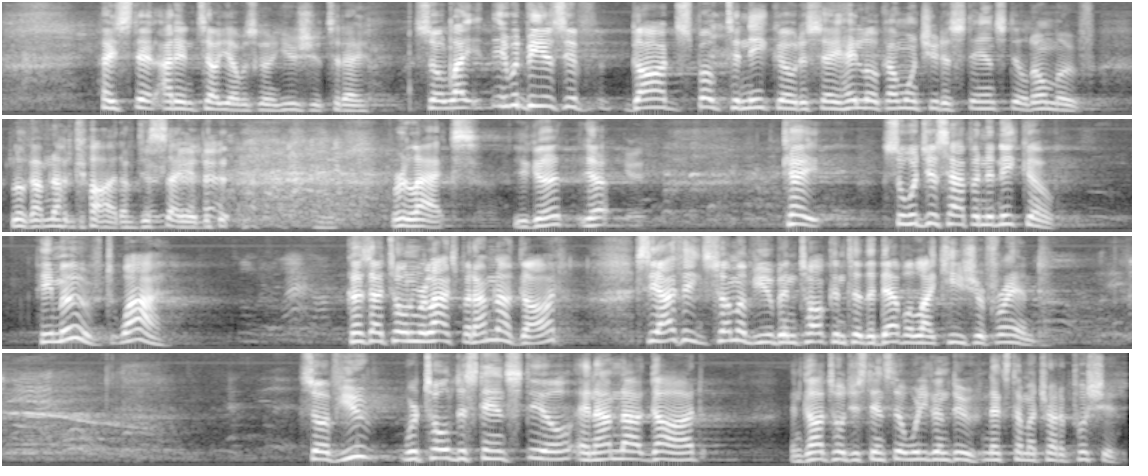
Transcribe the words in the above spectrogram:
Hey, Stan, I didn't tell you I was going to use you today. So, like, it would be as if God spoke to Nico to say, Hey, look, I want you to stand still. Don't move. Look, I'm not God. I'm just saying. Relax. You good? Yeah. Okay, so what just happened to Nico? He moved. Why? Because I told him relax, but I'm not God. See, I think some of you have been talking to the devil like he's your friend. So if you were told to stand still and I'm not God, and God told you to stand still, what are you going to do next time I try to push you?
